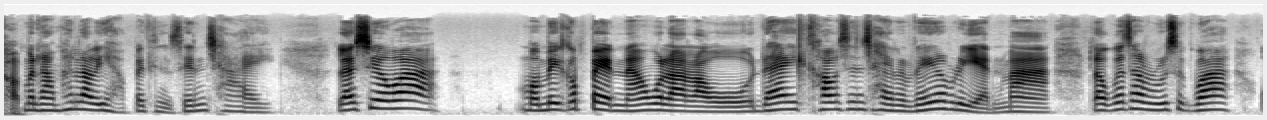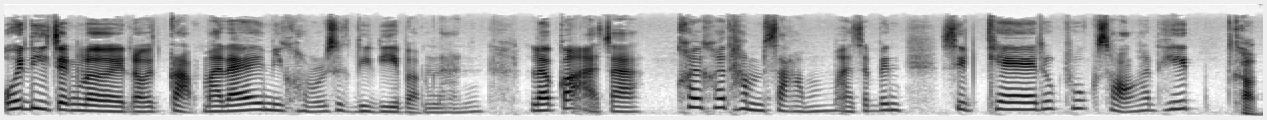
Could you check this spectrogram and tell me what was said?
ครับมันทำให้เราอยากไปถึงเส้นชัย และเชื่อว่าหมอเมย์ก็เป็นนะ เวลาเราได้เข้าเส้นชัยเราได้เหรียญมา เราก็จะรู้สึกว่า โอ้ยดีจังเลย เรากลับมาได้มีความรู้สึกดีๆแบบนั้น แล้วก็อาจจะค่อยๆทำซ้ำอาจจะเป็น 10K ทุกๆ 2 อาทิตย์ครับ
